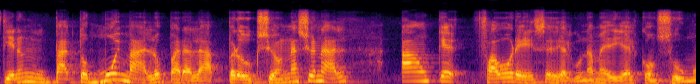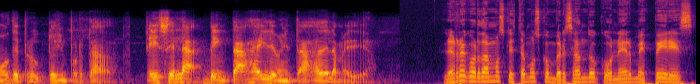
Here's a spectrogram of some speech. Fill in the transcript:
tiene un impacto muy malo para la producción nacional, aunque favorece de alguna medida el consumo de productos importados. Esa es la ventaja y desventaja de la medida. Les recordamos que estamos conversando con Hermes Pérez.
